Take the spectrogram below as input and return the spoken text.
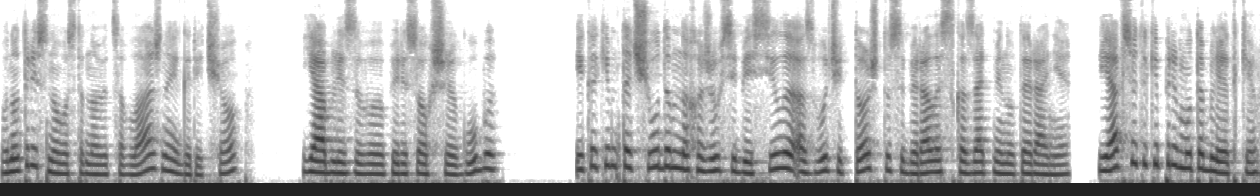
внутри снова становится влажно и горячо. Я облизываю пересохшие губы и каким-то чудом нахожу в себе силы озвучить то, что собиралась сказать минутой ранее. Я все-таки приму таблетки.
